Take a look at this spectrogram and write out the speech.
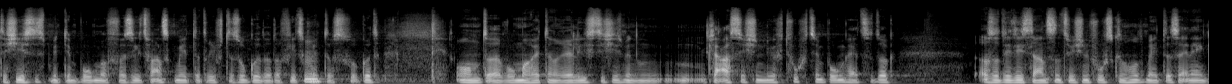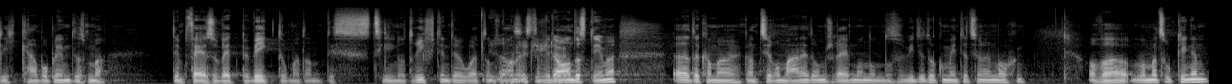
der schießt es mit dem Bogen auf was 20 Meter, trifft er so gut oder 40 mhm. Meter so gut. Und äh, wo man halt dann realistisch ist mit einem klassischen 15 Bogen heutzutage, also die Distanzen zwischen 50 und 100 Meter sind eigentlich kein Problem, dass man den Pfeil so weit bewegt, ob man dann das Ziel nur trifft in der Art und Weise, ist dann wieder ein anderes Thema. Äh, da kann man ganze Romane drum schreiben und, und Videodokumentationen machen. Aber wenn wir zurückgehen,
